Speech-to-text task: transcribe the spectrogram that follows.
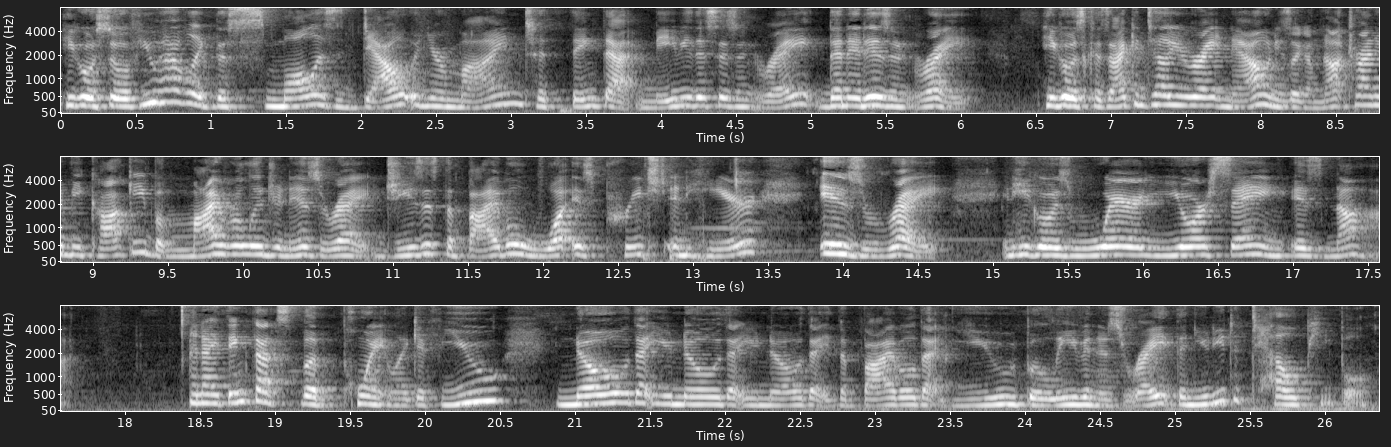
He goes, So if you have like the smallest doubt in your mind to think that maybe this isn't right, then it isn't right. He goes, Because I can tell you right now, and he's like, I'm not trying to be cocky, but my religion is right. Jesus, the Bible, what is preached in here is right. And he goes, Where you're saying is not. And I think that's the point. Like, if you know that you know that you know that the Bible that you believe in is right, then you need to tell people.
